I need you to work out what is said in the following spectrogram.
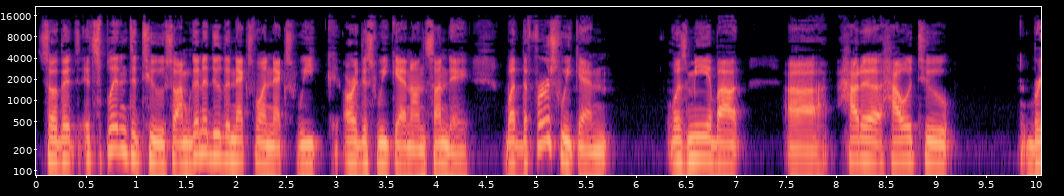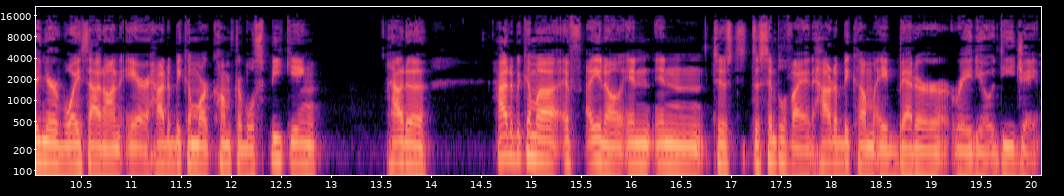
so that it's split into two. So I'm gonna do the next one next week or this weekend on Sunday. But the first weekend was me about uh, how to how to bring your voice out on air, how to become more comfortable speaking, how to how to become a if you know in in to to simplify it how to become a better radio dj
